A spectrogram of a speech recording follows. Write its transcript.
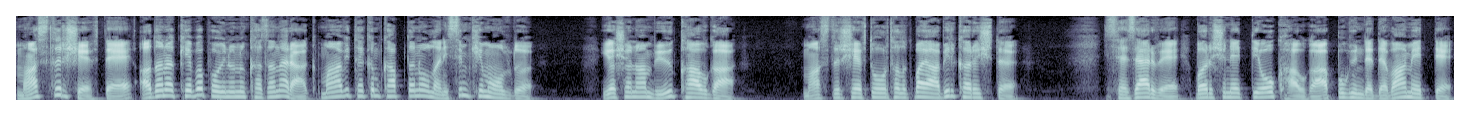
Masterchef'te Adana kebap oyununu kazanarak mavi takım kaptanı olan isim kim oldu? Yaşanan büyük kavga. Masterchef'te ortalık baya bir karıştı. Sezer ve Barış'ın ettiği o kavga bugün de devam etti.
